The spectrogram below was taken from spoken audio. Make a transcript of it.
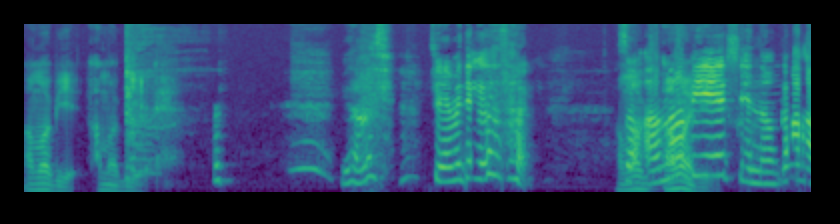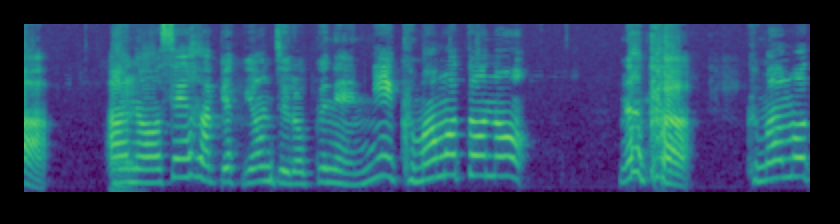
アマビエアマビエ。やめて、やめてください。そう、アアマビエエっていうのが、あの、1846年に熊本の、なんか、熊本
